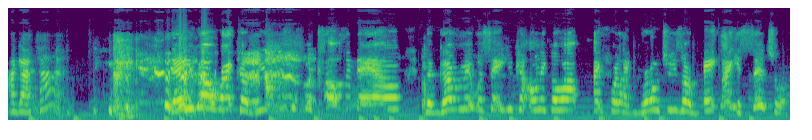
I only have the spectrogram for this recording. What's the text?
I got time there you go, right? Because businesses were closing down. The government was saying you can only go out like for like groceries or bake, like essential.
